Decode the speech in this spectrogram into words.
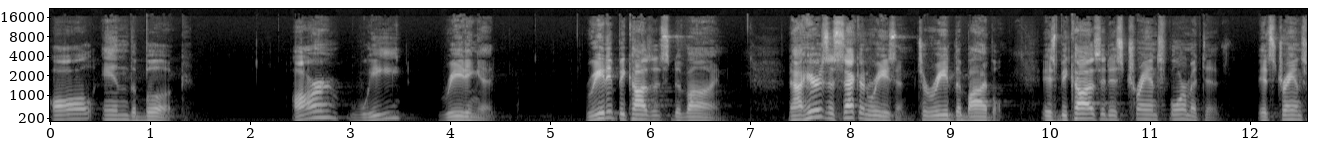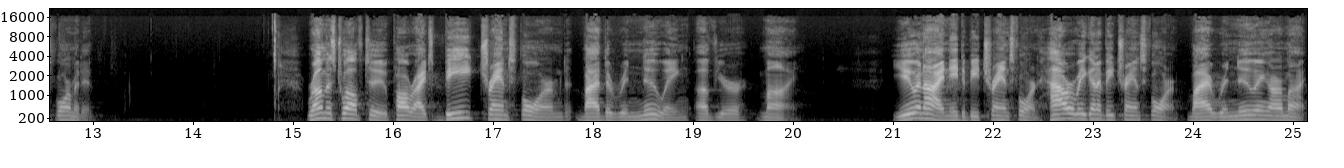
all in the book. Are we reading it? Read it because it's divine. Now, here's a second reason to read the Bible is because it is transformative. It's transformative. Romans 12, 2, Paul writes, Be transformed by the renewing of your mind. You and I need to be transformed. How are we going to be transformed? By renewing our mind.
